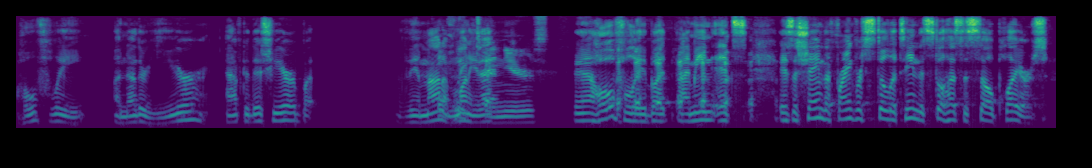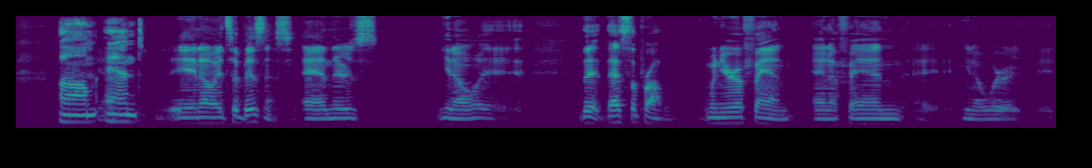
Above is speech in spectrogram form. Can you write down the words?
hopefully another year after this year. But the amount hopefully of money 10 that years. Yeah, hopefully, but I mean, it's it's a shame that Frankfurt's still a team that still has to sell players, um, yeah. and you know, it's a business, and there's, you know, eh, that that's the problem when you're a fan and a fan, eh, you know, where it, it,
